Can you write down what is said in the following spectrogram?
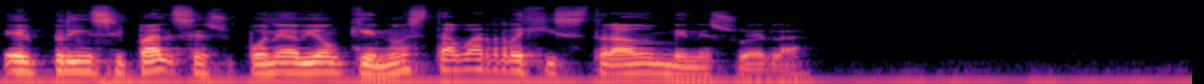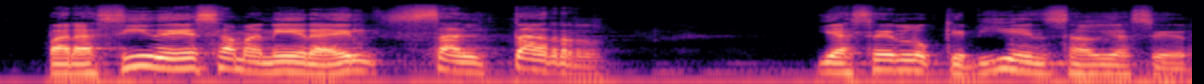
el principal se supone avión que no estaba registrado en Venezuela, para así de esa manera él saltar y hacer lo que bien sabe hacer.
